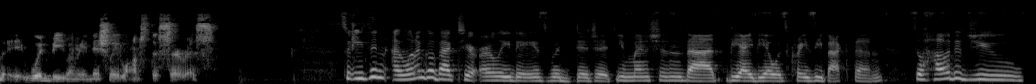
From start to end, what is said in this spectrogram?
it would be when we initially launched the service. So, Ethan, I want to go back to your early days with Digit. You mentioned that the idea was crazy back then. So, how did you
